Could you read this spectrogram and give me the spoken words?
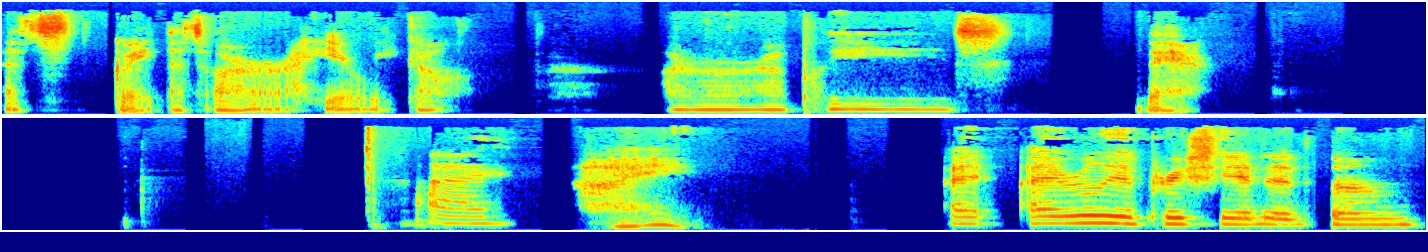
that's great. That's our, here we go. Aurora, please. There. Hi. Hi. I I really appreciated um,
